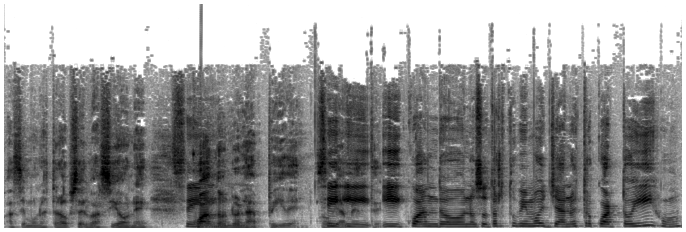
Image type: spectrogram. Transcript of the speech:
hacemos nuestras observaciones sí. cuando nos las piden. Sí, obviamente. Y, y, cuando nosotros tuvimos ya nuestro cuarto hijo,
